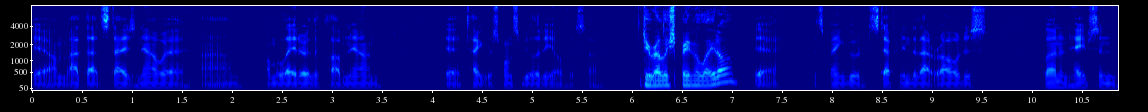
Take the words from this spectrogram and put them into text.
yeah, I'm at that stage now where um, I'm a leader of the club now, and yeah, take responsibility of it. So Do you relish being a leader? yeah, it's been good stepping into that role, just learning heaps and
